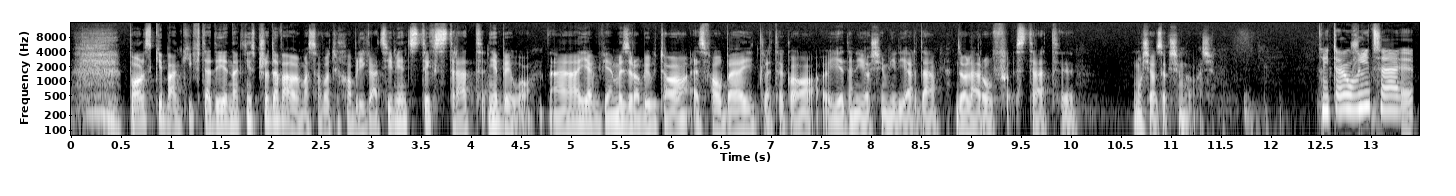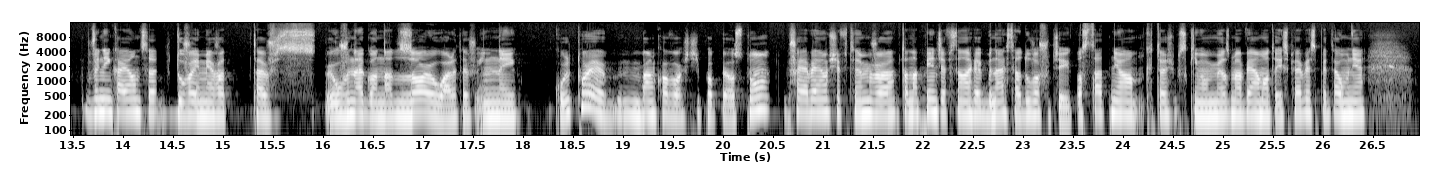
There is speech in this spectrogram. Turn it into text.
Polskie banki wtedy jednak nie sprzedawały masowo tych obligacji, więc tych strat nie było. A jak wiemy, zrobił to SVB i dlatego 1,8 miliarda dolarów straty musiał zaksięgować. I te różnice wynikające w dużej mierze też z różnego nadzoru, ale też innej kultury bankowości po prostu przejawiają się w tym, że to napięcie w Stanach jakby narasta dużo szybciej. Ostatnio ktoś, z kim rozmawiałam o tej sprawie, spytał mnie,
